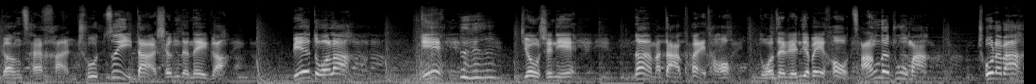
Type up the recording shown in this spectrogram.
刚才喊出最大声的那个，别躲了，你 就是你，那么大块头，躲在人家背后藏得住吗？出来吧，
